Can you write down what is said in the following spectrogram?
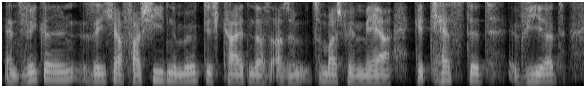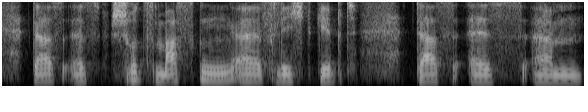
entwickeln sich ja verschiedene Möglichkeiten, dass also zum Beispiel mehr getestet wird, dass es Schutzmaskenpflicht gibt, dass es ähm,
